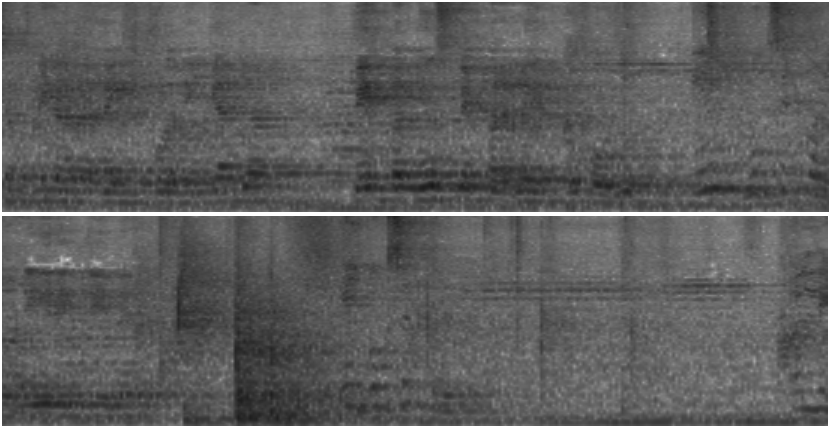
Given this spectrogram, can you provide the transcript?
ಚಪ್ಪಲಿಗಳನ್ನೆಲ್ಲ ಇಟ್ಕೊಳ್ಳೋದಕ್ಕೆ ಅಥವಾ ಪೇಪರ್ ನ್ಯೂಸ್ ಪೇಪರ್ ಎಲ್ಲ ಇಟ್ಕೋಬಹುದು. ಇಲ್ಲಿ ಬುಕ್ಸ್ ಇಟ್ಕೊಂಡು ಈ ರೀತಿ ಇದೆ ಇಲ್ಲಿ ಬುಕ್ಸ್ ಇಟ್ಕೊಂಡು ಅಲ್ಲಿ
